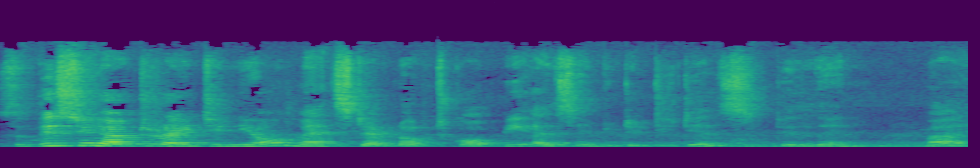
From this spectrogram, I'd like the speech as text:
So this you have to write in your maths developed copy. I'll send you the details. Till then bye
